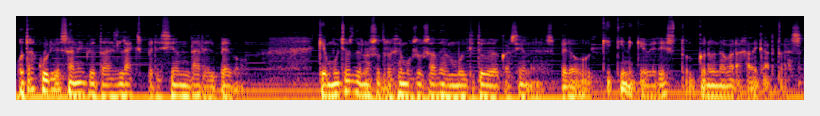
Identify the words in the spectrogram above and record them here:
Otra curiosa anécdota es la expresión dar el pego, que muchos de nosotros hemos usado en multitud de ocasiones, pero ¿qué tiene que ver esto con una baraja de cartas?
